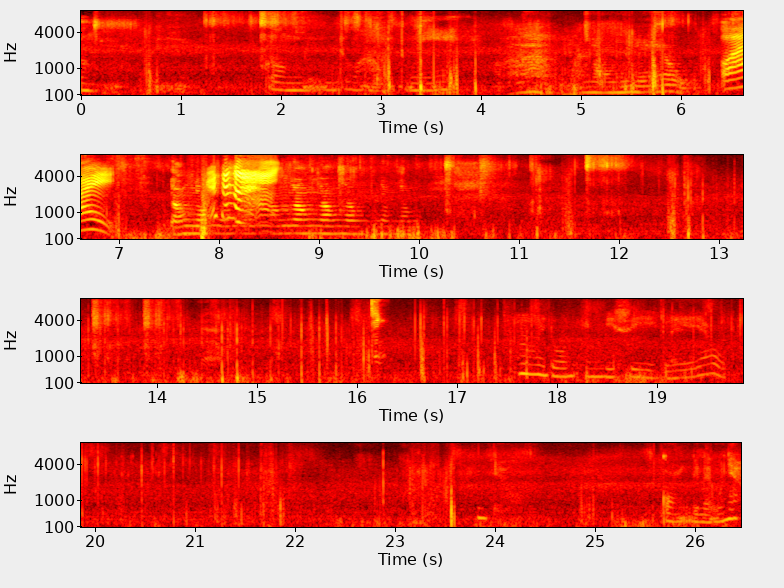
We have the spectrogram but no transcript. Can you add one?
องกองจะวางไว้ตรงนี้มันยองแล้วโอ้ยยองยองยองยองยองยองยองไม่โดน NBC อีกแล้วกล่องอยู่ไหนวะเนี่ย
